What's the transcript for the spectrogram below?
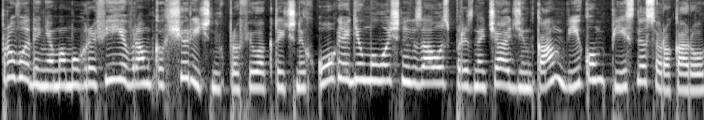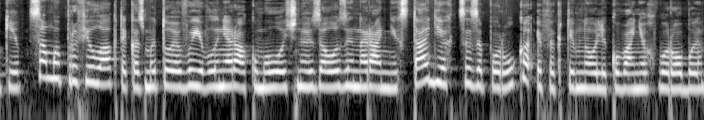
Проведення мамографії в рамках щорічних профілактичних оглядів молочних залоз призначають жінкам віком після 40 років. Саме профілактика з метою виявлення раку молочної залози на ранніх стадіях це запорука ефективного лікування хвороби.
